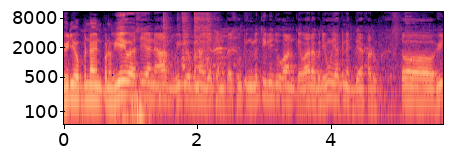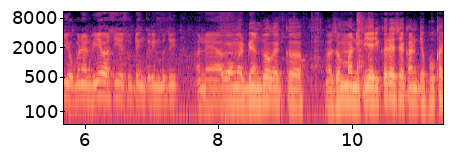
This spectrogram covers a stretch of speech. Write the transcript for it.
વીડિયો બનાવીને પણ વ્યવા છે અને આ વીડિયો બનાવી જશે કંઈ શૂટિંગ નથી લીધું કારણ કે વારા ઘડી હું એકને દેખાડું. તો વીડિયો બનાવીને વ્યવા છીએ શૂટિંગ કરીને બધી અને હવે અમારી બેન જો કંઈક જમવાની તૈયારી કરે છે કારણ કે ભૂખા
